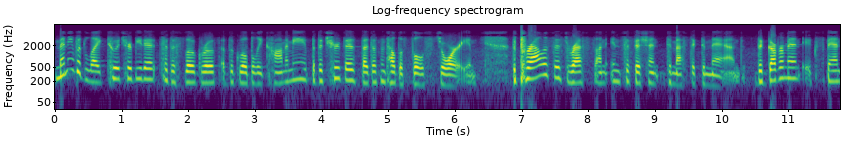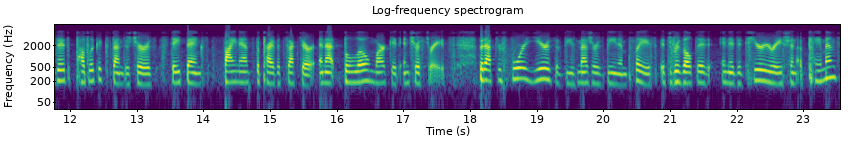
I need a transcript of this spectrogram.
Many would like to attribute it to the slow growth of the global economy, but the truth is that doesn't tell the full story. The paralysis rests on insufficient domestic demand. The government expanded public expenditures, state banks finance the private sector and at below market interest rates. But after four years of these measures being in place, it's resulted in a deterioration of payments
